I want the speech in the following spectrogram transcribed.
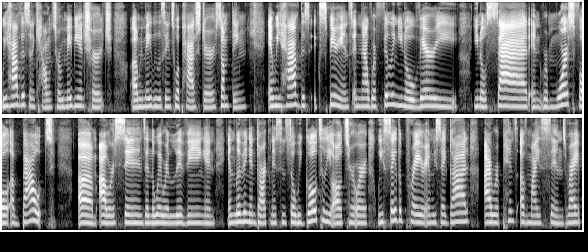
we have this encounter. We may be in church, uh, we may be listening to a pastor, something, and we have this experience. And now we're feeling, you know, very, you know, sad and remorseful about um, our sins and the way we're living and and living in darkness. And so we go to the altar or we say the prayer and we say god i repent of my sins right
